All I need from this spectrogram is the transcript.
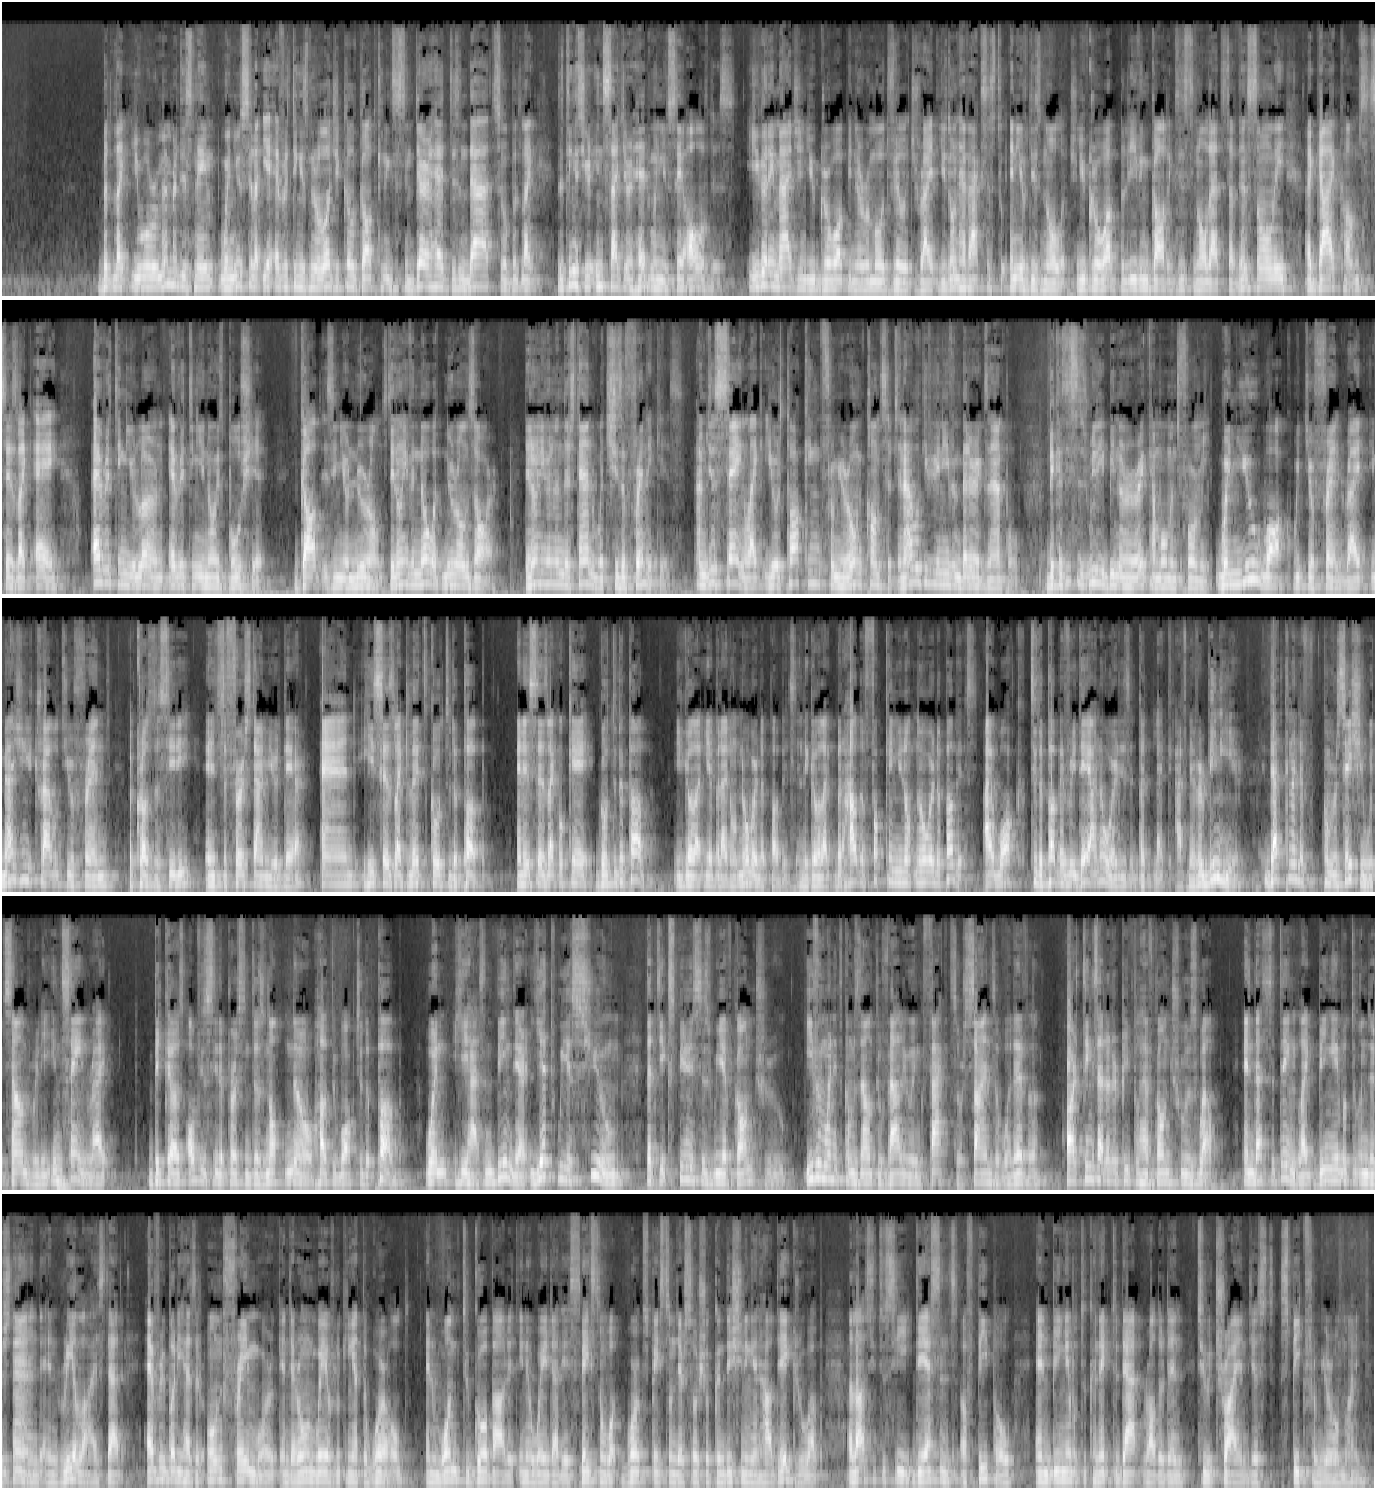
But like you will remember this name when you say like yeah everything is neurological, God can exist in their head, this and that. So but like the thing is you're inside your head when you say all of this you gotta imagine you grow up in a remote village, right? You don't have access to any of this knowledge. You grow up believing God exists and all that stuff. Then suddenly a guy comes, says like, hey, everything you learn, everything you know is bullshit. God is in your neurons. They don't even know what neurons are. They don't even understand what schizophrenic is. I'm just saying, like, you're talking from your own concepts. And I will give you an even better example because this has really been a eureka moment for me. When you walk with your friend, right? Imagine you travel to your friend across the city and it's the first time you're there and he says like let's go to the pub and it says like okay go to the pub you go like yeah but i don't know where the pub is and they go like but how the fuck can you not know where the pub is i walk to the pub every day i know where it is but like i've never been here that kind of conversation would sound really insane, right? Because obviously the person does not know how to walk to the pub when he hasn't been there. Yet we assume that the experiences we have gone through, even when it comes down to valuing facts or signs or whatever, are things that other people have gone through as well. And that's the thing, like being able to understand and realize that everybody has their own framework and their own way of looking at the world and want to go about it in a way that is based on what works, based on their social conditioning and how they grew up, allows you to see the essence of people and being able to connect to that rather than to try and just speak from your own mind.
